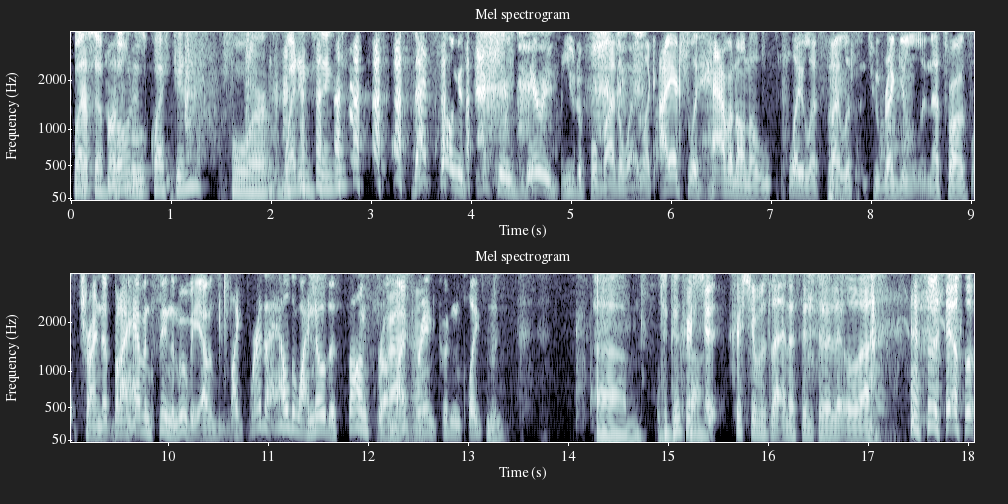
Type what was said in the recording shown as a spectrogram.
But That's the bonus question for Wedding Singer. that song is actually very beautiful. By the way, like I actually have it on a playlist that I listen to regularly, and that's why I was trying to. But I haven't seen the movie. I was like, where the hell do I know this song from? Right, My right. brain couldn't place it. Um, it's a good song. Christian, Christian was letting us into a little, uh, little,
